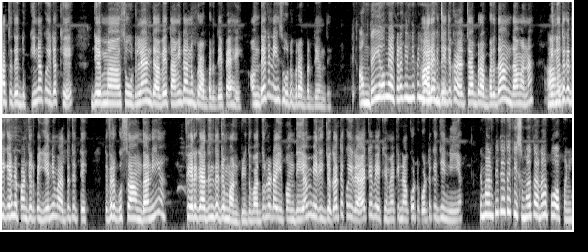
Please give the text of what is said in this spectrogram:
ਹੱਥ ਤੇ ਦੁੱਕੀ ਨਾ ਕੋਈ ਰੱਖੇ ਜੇ ਸੂਟ ਲੈਣ ਜਾਵੇ ਤਾਂ ਵੀ ਤੁਹਾਨੂੰ ਬਰਾਬਰ ਦੇ ਪੈਸੇ। ਆਉਂਦੇ ਕਿ ਨਹੀਂ ਸੂਟ ਬਰਾਬਰ ਦੇ ਆਉਂਦੇ? ਤੇ ਆਉਂਦੇ ਹੀ ਉਹ ਮੈਂ ਕਿਹੜਾ ਕਿੰਨੀ ਪਈ ਹਰ ਇੱਕ ਚੀਜ਼ ਖਰਚਾ ਬਰਾਬਰ ਦਾ ਹੁੰਦਾ ਵਾ ਨਾ। ਮੈਨੂੰ ਤਾਂ ਕਦੀ ਕਿਸੇ ਨੇ 5 ਰੁਪਏ ਨਹੀਂ ਵੱਧ ਦਿੱਤੇ ਤੇ ਫਿਰ ਗੁੱਸਾ ਆਉਂਦਾ ਨਹੀਂ ਆ? ਫਿਰ ਕਹਿ ਦਿੰਦੇ ਜੇ ਮਨਪ੍ਰੀਤ ਵਾਧੂ ਲੜਾਈ ਪਾਉਂਦੀ ਆ ਮੇਰੀ ਜਗ੍ਹਾ ਤੇ ਕੋਈ ਰਹਿ ਕੇ ਵੇਖੇ ਮੈਂ ਕਿੰਨਾ ਘੁੱਟ-ਘੁੱਟ ਕੇ ਜੀਨੀ ਆ। ਤੇ ਮਨਪ੍ਰੀਤ ਇਹ ਤਾਂ ਕਿਸਮਤ ਆ ਨਾ ਆਪੋ ਆਪਣੀ।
